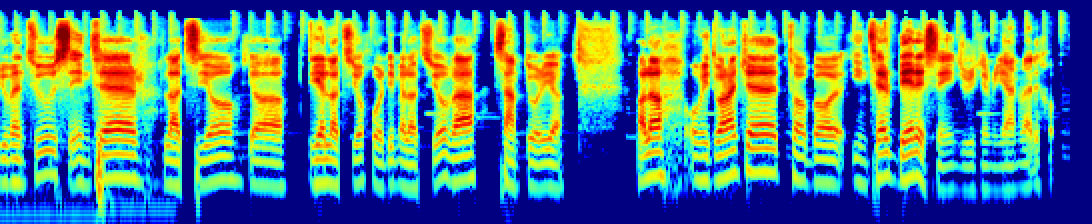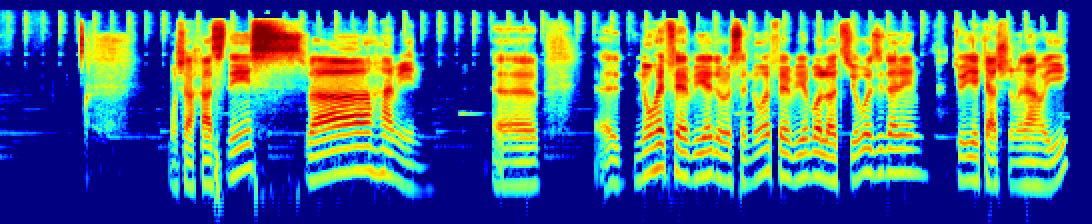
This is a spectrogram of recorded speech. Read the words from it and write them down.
یوونتوس اینتر لاتزیو یا دیگه لاتزیو خوردی ملاتزیو و سمپدوریا. حالا امیدوارم که تا با اینتر برسه اینجوری که میگن ولی خب مشخص نیست و همین. 9 فوریه درسته. 9 فوریه با لاتزیو بازی داریم توی یک هشتم نهایی.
